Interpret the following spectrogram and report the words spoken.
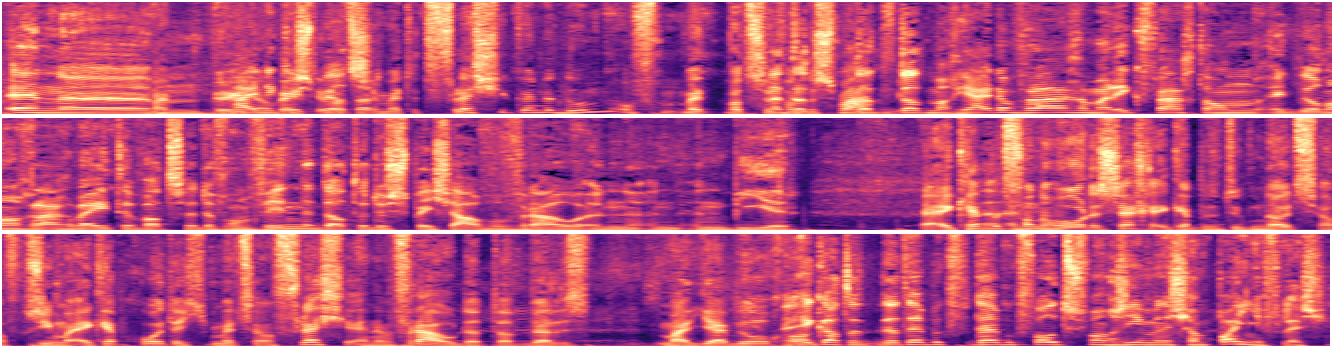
En Maar ehm wil je dan Heineken weten speelt wat ze met het flesje kunnen doen? Of met wat ze Nou, van dat, de smaak dat, dat mag jij dan vragen, maar ik, vraag dan, ik wil dan graag weten wat ze ervan vinden... dat er dus speciaal voor vrouwen een, een, een bier... Ja, ik heb Eh, het van horen zeggen. Ik heb het natuurlijk nooit zelf gezien. Maar ik heb gehoord dat je met zo'n flesje en een vrouw... dat dat wel eens... Maar jij wil gewoon... Ik had het, dat heb ik, daar heb ik foto's van gezien met een champagneflesje.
